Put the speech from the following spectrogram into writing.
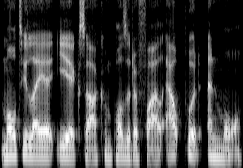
multi-layer EXR compositor file output, and more.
